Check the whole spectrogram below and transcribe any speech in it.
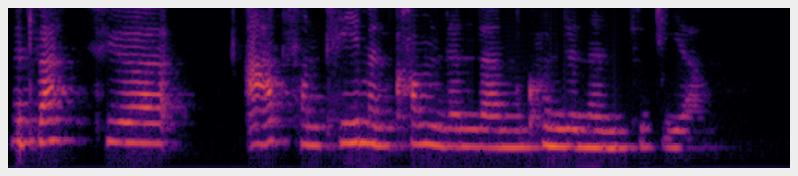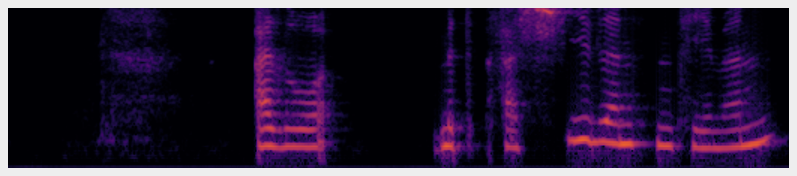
Mit was für Art von Themen kommen denn dann Kundinnen zu dir? Also mit verschiedensten Themen.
